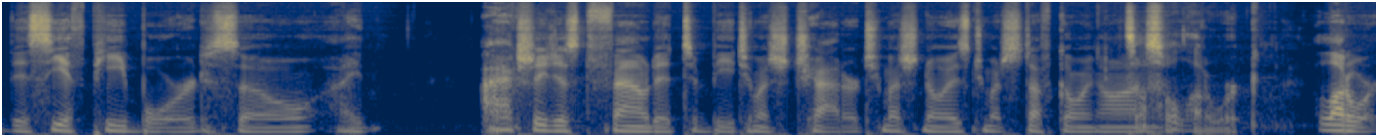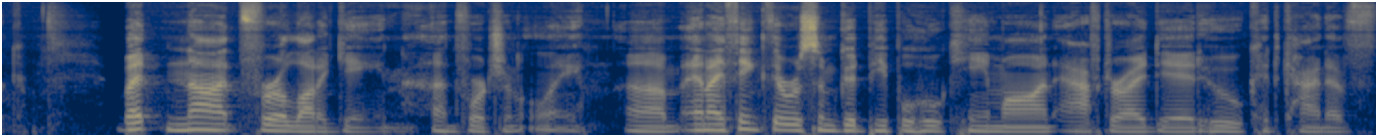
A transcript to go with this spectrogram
the CFP board. So I I actually just found it to be too much chatter, too much noise, too much stuff going on. It's also a lot of work. a lot of work, but not for a lot of gain, unfortunately. Um, and I think there were some good people who came on after I did who could kind of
